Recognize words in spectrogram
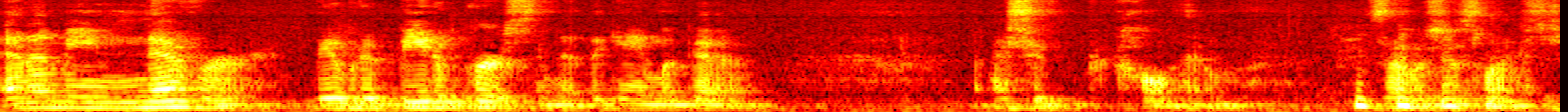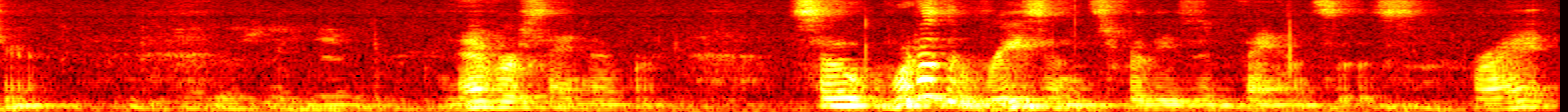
and I mean never, be able to beat a person at the game of Go. I should call him, because that was just last year. Never say never. So, what are the reasons for these advances, right?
